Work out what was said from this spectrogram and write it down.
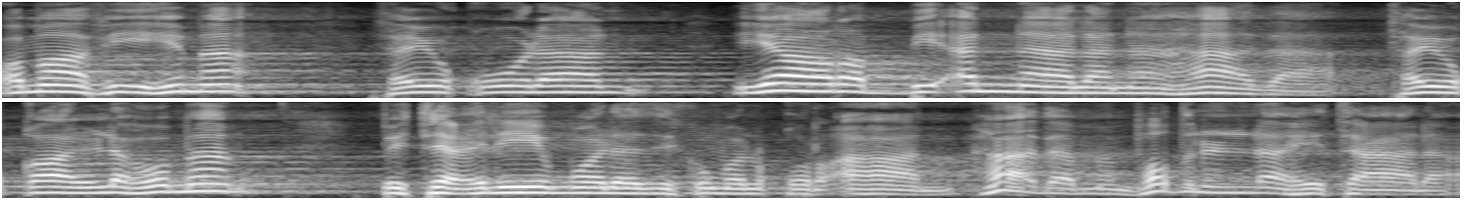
وما فيهما؟ فيقولان يا رب أنى لنا هذا. فيقال لهما بتعليم ولدكم القرآن. هذا من فضل الله تعالى.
